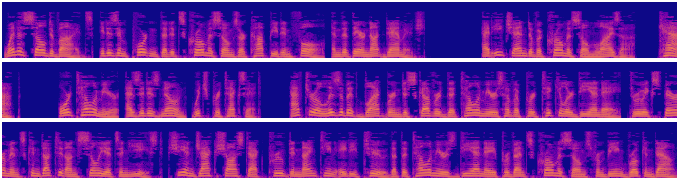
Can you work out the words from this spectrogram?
When a cell divides, it is important that its chromosomes are copied in full, and that they are not damaged. At each end of a chromosome lies a cap, or telomere, as it is known, which protects it. After Elizabeth Blackburn discovered that telomeres have a particular DNA, through experiments conducted on ciliates and yeast, she and Jack Szostak proved in 1982 that the telomeres DNA prevents chromosomes from being broken down.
